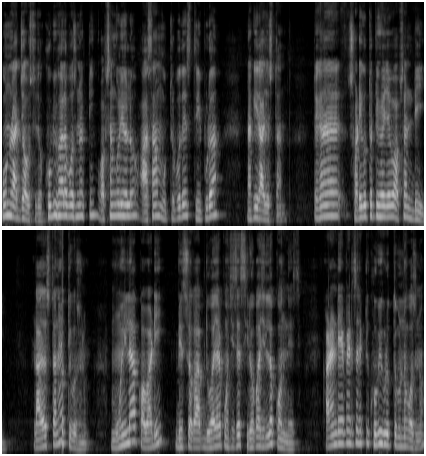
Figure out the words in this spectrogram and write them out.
কোন রাজ্যে অবস্থিত? খুবই ভালো প্রশ্ন একটি। অপশানগুলি হলো আসাম, উত্তরপ্রদেশ, ত্রিপুরা নাকি রাজস্থান? তো এখানে সঠিক উত্তরটি হয়ে যাবে অপশান ডি। রাজস্থানের সত্যি প্রশ্ন। মহিলা, কবাডি, বিশ্বকাপ দু হাজার পঁচিশের শিরোপা জিতল কোন দেশ? কারেন্ট অ্যাফেয়ার্সের একটি খুবই গুরুত্বপূর্ণ প্রশ্ন।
